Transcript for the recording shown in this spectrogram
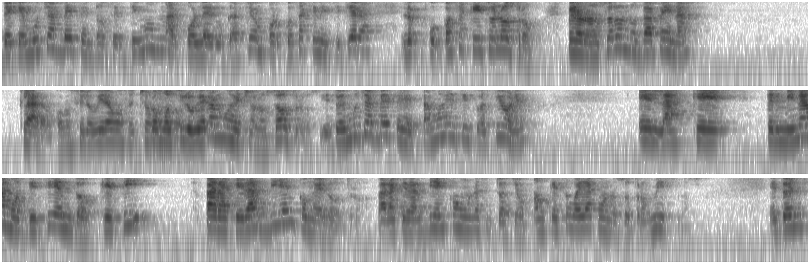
de que muchas veces nos sentimos mal por la educación, por cosas que ni siquiera, lo- cosas que hizo el otro, pero a nosotros nos da pena Claro, como si lo hubiéramos hecho como nosotros. si lo hubiéramos hecho nosotros. Y entonces muchas veces estamos en situaciones en las que terminamos diciendo que sí para quedar bien con el otro, para quedar bien con una situación, aunque eso vaya con nosotros mismos. Entonces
